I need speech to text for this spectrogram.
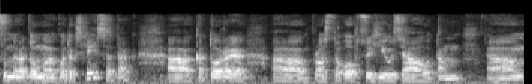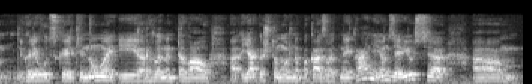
сумнавядомы кодекс хейса так который просто обцугі ўзяў там галівудскае кіно і рэгламентаваў як і што можна паказваць на экране. Ён з'явіўся у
